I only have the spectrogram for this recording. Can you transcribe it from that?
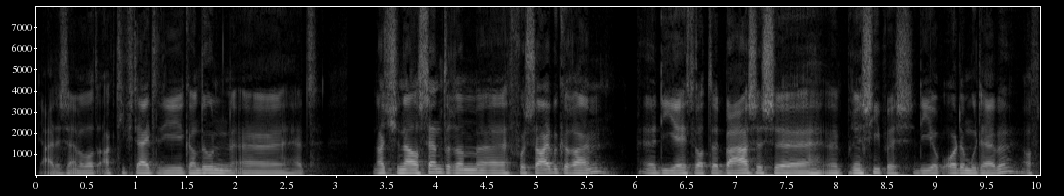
Ja, er zijn wel wat activiteiten die je kan doen. het Nationaal Centrum voor Cybercrime, die heeft wat basisprincipes die je op orde moet hebben. Of,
